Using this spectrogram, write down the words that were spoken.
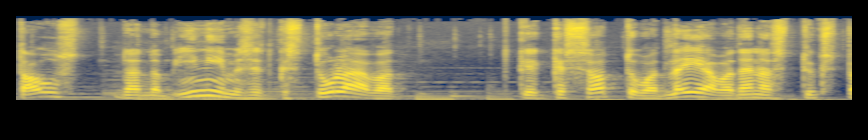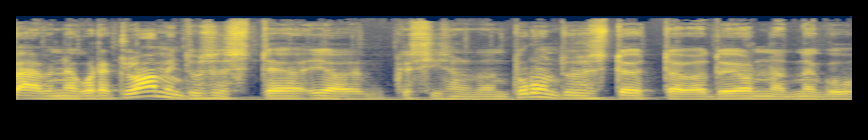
taust, tähendab inimesed, kes tulevad kes satuvad, leiavad ennast üks päev nagu reklaamindusest ja, ja kas siis nad on turunduses töötavad või on nad nagu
